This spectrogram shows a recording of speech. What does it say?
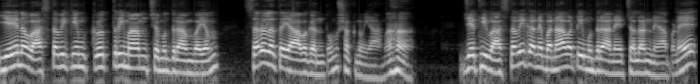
યેન વાસ્તવિકીમ કૃત્રિમામ ચ મુદ્રામ વયમ સરળતયા અવગંતુમ શક્નુયામઃ. જેથી વાસ્તવિક અને બનાવટી મુદ્રાને ચલણને આપણે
